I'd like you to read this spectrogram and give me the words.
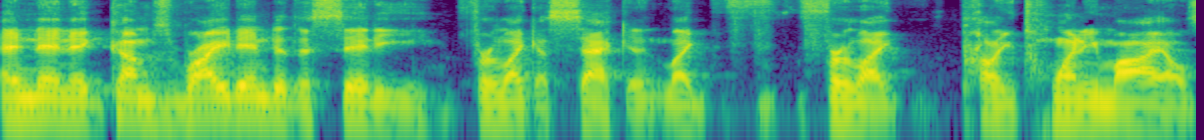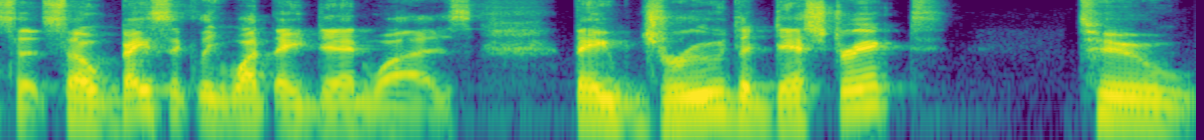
and then it comes right into the city for like a second like f- for like probably 20 miles. So, so basically what they did was they drew the district to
